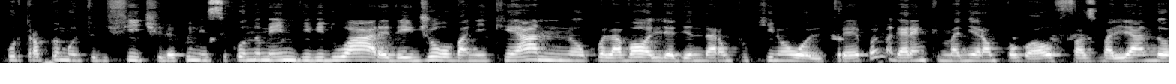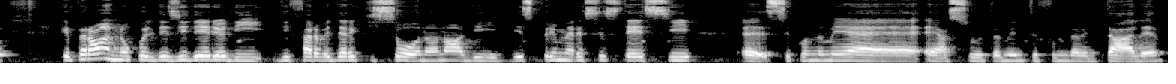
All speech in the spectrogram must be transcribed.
purtroppo è molto difficile. Quindi secondo me individuare dei giovani che hanno quella voglia di andare un pochino oltre, poi magari anche in maniera un po' goffa, sbagliando che però hanno quel desiderio di, di far vedere chi sono, no? di, di, esprimere se stessi, eh, secondo me è, è assolutamente fondamentale.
